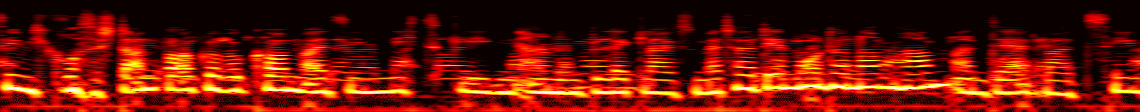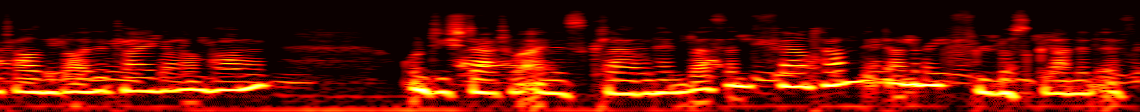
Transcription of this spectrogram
ziemlich große Standpauke bekommen, als sie nichts gegen eine Black Lives Matter Demo unternommen haben, an der etwa 10.000 Leute teilgenommen haben und die Statue eines Sklavenhändlers entfernt haben, die dann im Fluss gelandet ist.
